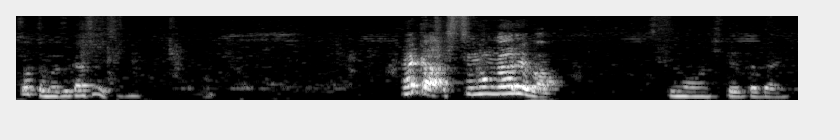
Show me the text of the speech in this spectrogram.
ちょっと難しいですね。なんか質問があれば質問していただいて。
